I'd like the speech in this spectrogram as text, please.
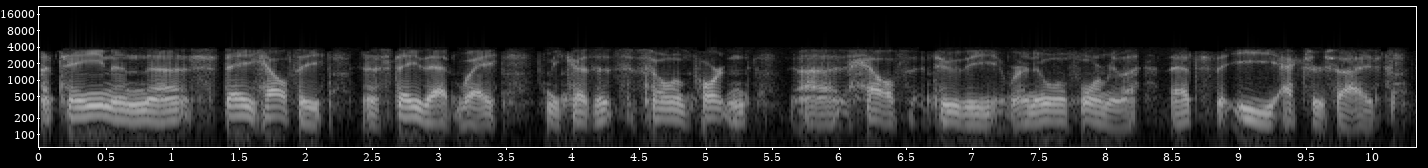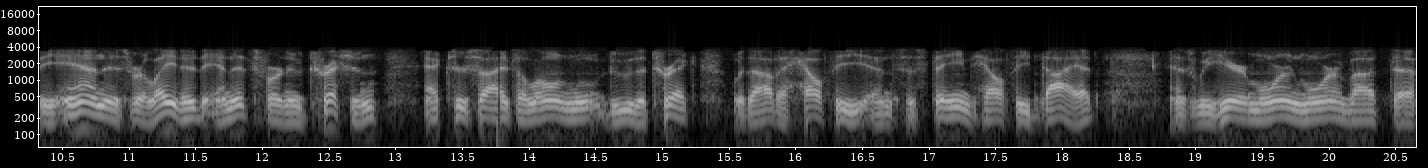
attain and uh, stay healthy and stay that way because it's so important uh, health to the renewal formula. That's the e exercise. The n is related and it's for nutrition. Exercise alone won't do the trick without a healthy and sustained healthy diet. As we hear more and more about uh,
